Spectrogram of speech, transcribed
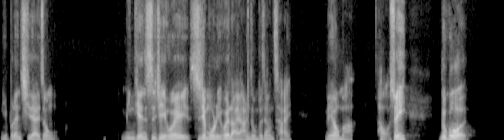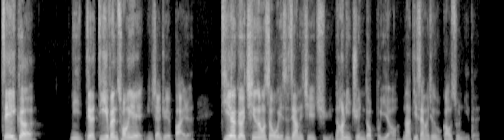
你不能期待这种明天世界也会世界末日也会来啊？你怎么不这样猜？没有嘛？好，所以如果这一个。你的第一份创业，你现在觉得败了；第二个轻松生活也是这样的结局，然后你觉得你都不要。那第三个就是我告诉你的，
